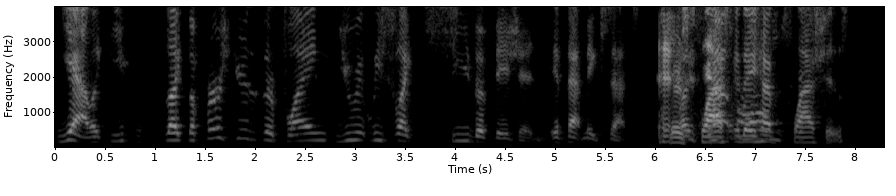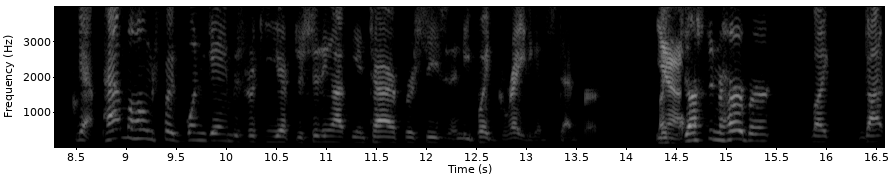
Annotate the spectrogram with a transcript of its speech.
Yeah, like you like the first year that they're playing, you at least like see the vision, if that makes sense. There's like, flash. Mahomes, they have flashes. Yeah, Pat Mahomes played one game his rookie year after sitting out the entire first season, and he played great against Denver. Like yeah. Justin Herbert, like got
